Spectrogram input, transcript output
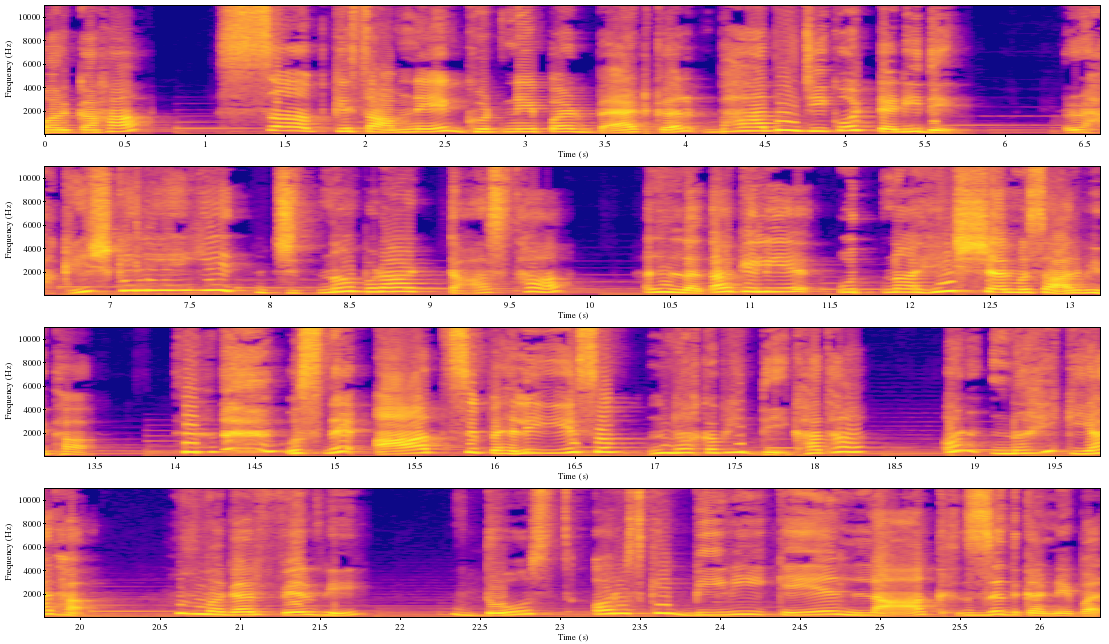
और कहा सबके सामने घुटने पर बैठकर भाभी जी को टेडी दे। राकेश के लिए ये जितना बड़ा टास्क था, लता के लिए उतना ही शर्मसार भी था। उसने आज से पहले ये सब न कभी देखा था और न ही किया था। मगर फिर भी दोस्त और उसकी बीवी के लाख जिद करने पर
